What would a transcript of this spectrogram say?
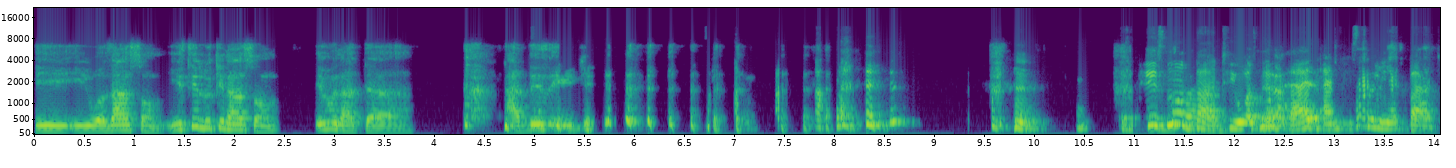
he, he was handsome. He's still looking handsome, even at uh, at this age. he's not bad. He was not bad, and he's still not bad.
